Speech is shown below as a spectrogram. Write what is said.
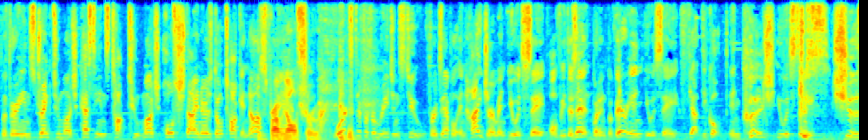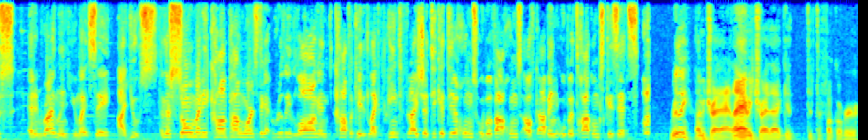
Bavarians drink too much, Hessians talk too much, Holsteiners don't talk enough. This is probably all so true. words differ from regions too. For example, in High German, you would say Auf Wiedersehen, but in Bavarian, you would say Pfiat di Gott. In Kölsch, you would say Tschüss. Tschüss. And in Rhineland, you might say Ayus. And there's so many compound words that get really long and complicated, like Rindfleische Etikettierungsüberwachungsaufgaben Übertragungsgesetz. Really? Let me try that. Let me try that. Get get the fuck over here.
